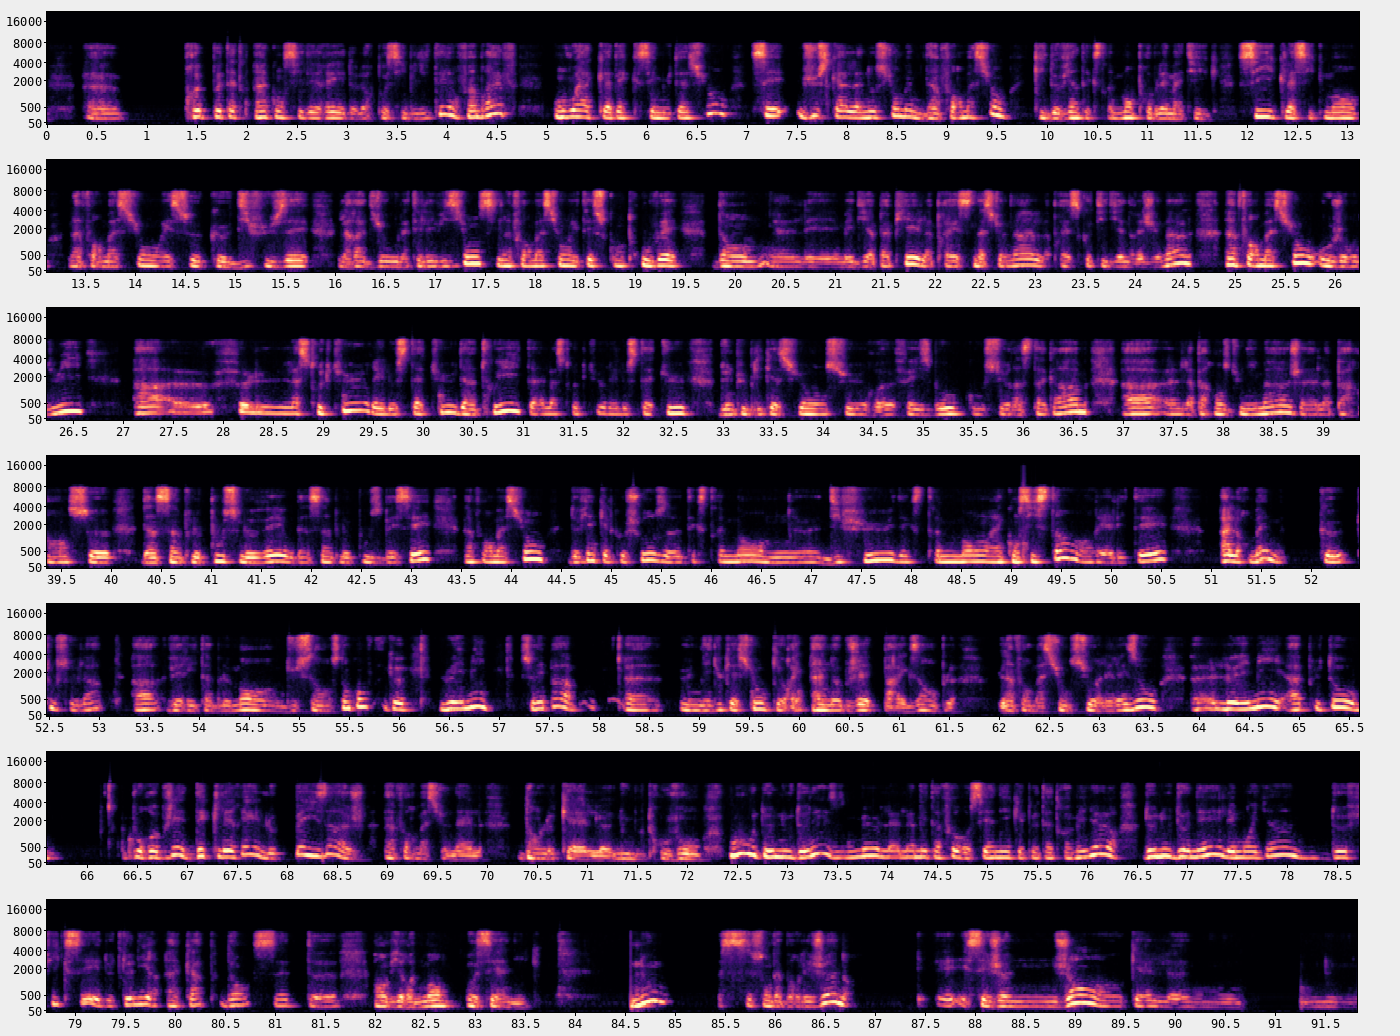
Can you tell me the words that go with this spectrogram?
peut-être inconsidéré de leurs possibilités. Enfin bref, on voit qu'avec ces mutations, c'est jusqu'à la notion même d'information qui devient extrêmement problématique. Si classiquement l'information est ce que diffusait la radio ou la télévision, si l'information était ce qu'on trouvait dans euh, les médias papier, la presse nationale, la presse quotidienne régionale, information aujourd'hui à euh, la structure et le statut d'un tweet, à la structure et le statut d'une publication sur euh, Facebook ou sur Instagram, à l'apparence d'une image, à l'apparence euh, d'un simple pouce levé ou d'un simple pouce baissé. L'information devient quelque chose d'extrêmement diffus, d'extrêmement inconsistant en réalité, alors même que tout cela a véritablement du sens. Donc on voit que l'EMI, ce n'est pas euh, une éducation qui aurait un objet, par exemple l'information sur les réseaux. Euh, L'EMI a plutôt pour objet d'éclairer le paysage informationnel dans lequel nous nous trouvons, ou de nous donner, la, métaphore océanique est peut-être meilleure, de nous donner les moyens de fixer et de tenir un cap dans cet euh, environnement océanique. Nous, ce sont d'abord les jeunes, et, ces jeunes gens auxquels nous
